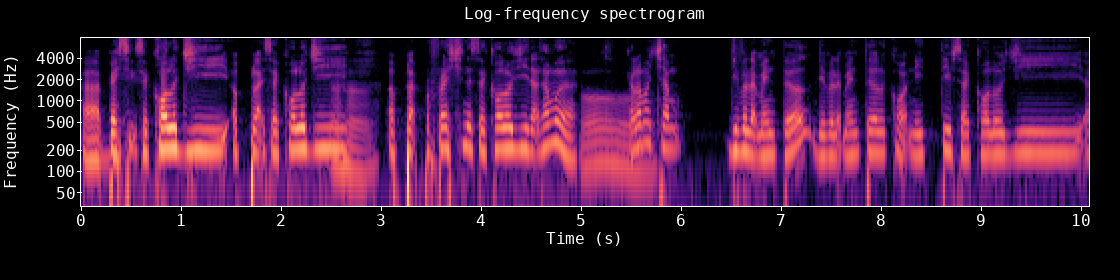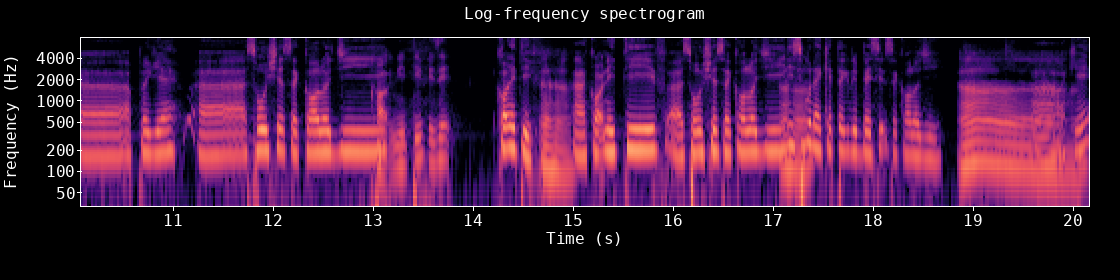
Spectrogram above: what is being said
uh, basic psychology, applied psychology, Aha. applied professional psychology tak sama. Oh. Kalau macam developmental, developmental cognitive psychology, uh, apa lagi eh? Uh, social psychology, cognitive is it? cognitive. Aha. Uh, cognitive, uh, social psychology, ni Aha. semua dalam kategori basic psychology. Ah. Ah, okay.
